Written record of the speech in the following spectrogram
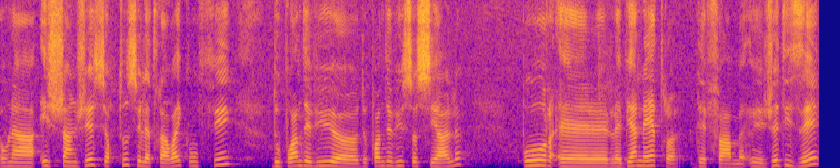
on a échangé surtout sur le travail qu'on fait du point de vue, euh, du point de vue social pour le bien-être des femmes. Je disais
